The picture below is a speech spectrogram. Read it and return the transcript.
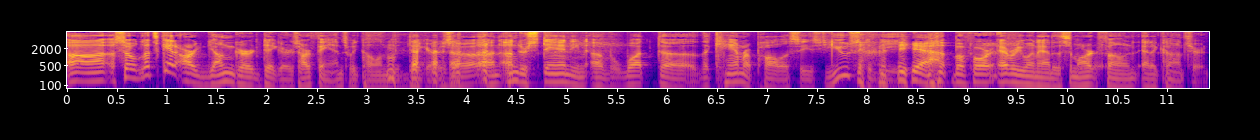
Uh, so let's get our younger diggers, our fans, we call them the diggers, uh, an understanding of what uh, the camera policies used to be Yeah. before everyone had a smartphone at a concert.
